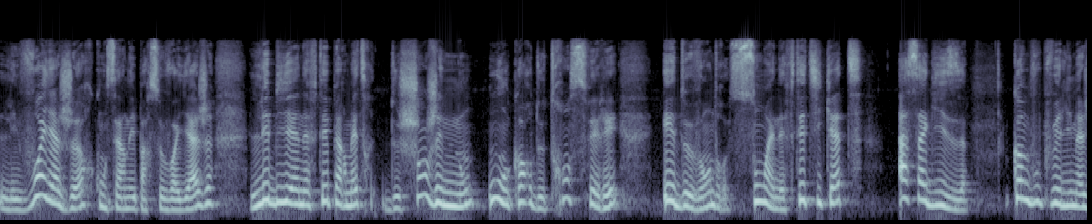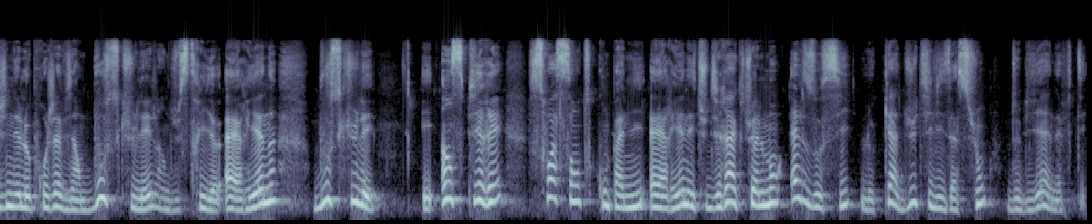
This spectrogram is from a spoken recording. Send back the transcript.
les voyageurs concernés par ce voyage. Les billets NFT permettent de changer de nom ou encore de transférer et de vendre son NFT ticket à sa guise. Comme vous pouvez l'imaginer, le projet vient bousculer l'industrie aérienne, bousculer et inspirer 60 compagnies aériennes étudieraient actuellement elles aussi le cas d'utilisation de billets NFT.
